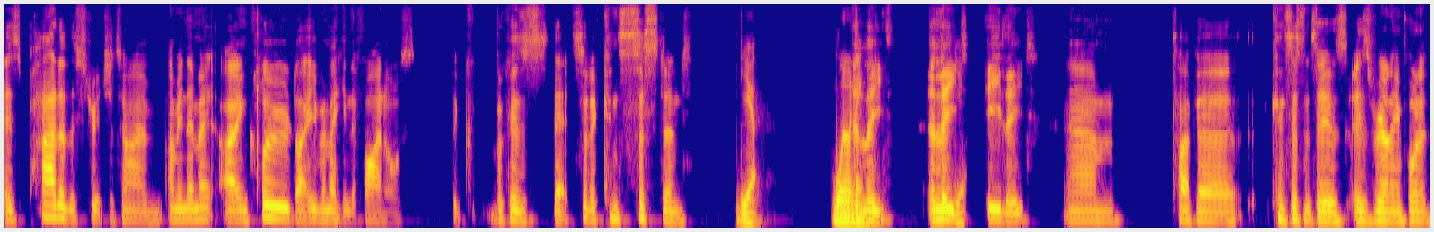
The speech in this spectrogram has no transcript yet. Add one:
as part of the stretch of time. I mean, they may I include like even making the finals because that sort of consistent Yeah. Winning. elite, elite, elite um, type of consistency is, is really important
